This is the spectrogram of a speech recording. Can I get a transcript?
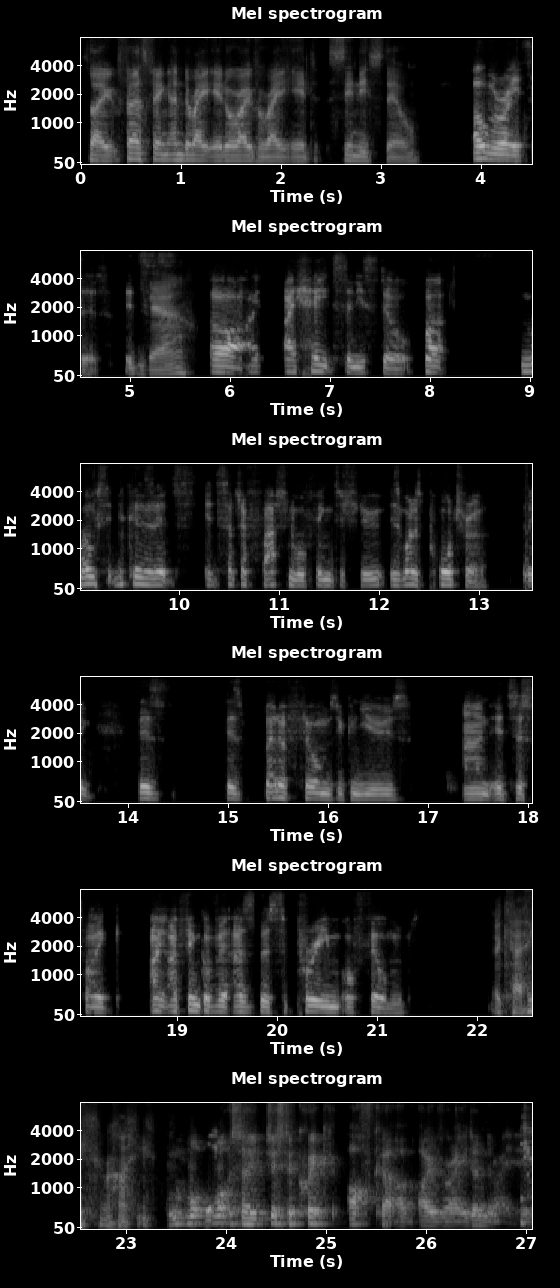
So first thing, underrated or overrated? CineStill. Overrated. It's Yeah. oh I, I hate CineStill, but mostly because it's it's such a fashionable thing to shoot, as well as portrait. Like there's there's better films you can use, and it's just like I, I think of it as the supreme of films. Okay. Right. What, what, so just a quick offcut of overrated, underrated.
